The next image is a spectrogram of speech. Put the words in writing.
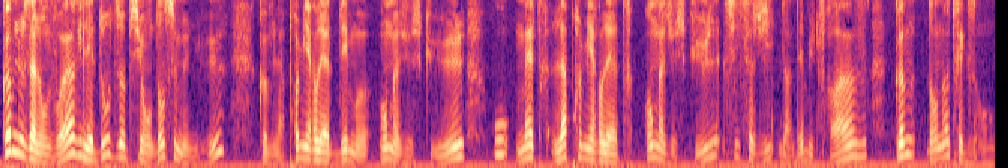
Comme nous allons le voir, il y a d'autres options dans ce menu, comme la première lettre des mots en majuscule ou mettre la première lettre en majuscule s'il s'agit d'un début de phrase, comme dans notre exemple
